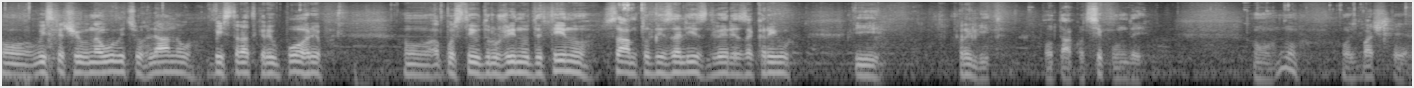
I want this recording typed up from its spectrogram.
О, вискочив на вулицю, глянув, швидко відкрив погріб, о, опустив дружину, дитину, сам туди заліз, двері закрив і приліт. Отак от, секунди. О, ну, ось бачите як.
